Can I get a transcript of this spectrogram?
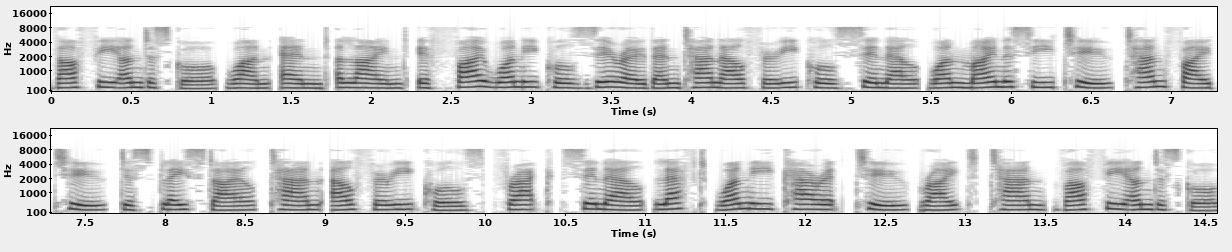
varphi underscore one end aligned. If phi one equals zero then tan alpha equals sin L one minus E two tan phi two display style tan alpha equals frac sin L left one E caret two right tan varphi underscore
